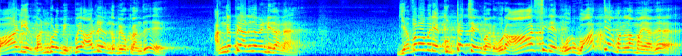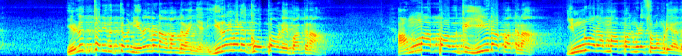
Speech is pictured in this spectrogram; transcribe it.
பாலியல் வன்கொடுமை போய் அழு அங்கே போய் உட்காந்து அங்கே போய் அழுக வேண்டியதானே? எவ்வளோ பெரிய குற்றச்செயல் பாரு. ஒரு ஆசிரியர் ஒரு வாத்தியா பண்ணலாமாயாத எழுத்தறிவித்தவன் இறைவனா வாங்குறாங்க. இறைவனுக்கு ஒப்ப அவனை பார்க்கறான். அம்மா அப்பாவுக்கு ஈடா பார்க்கறான். இன்னொரு அம்மா அப்பான்னு கூட சொல்ல முடியாது.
